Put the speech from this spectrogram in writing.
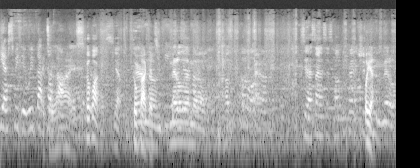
Yes, we do. We've got pill pockets. pill pockets? Yeah. Pill They're in pockets. the middle and the. See that sign that says healthy pet? It should Oh, be yeah. in the middle.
